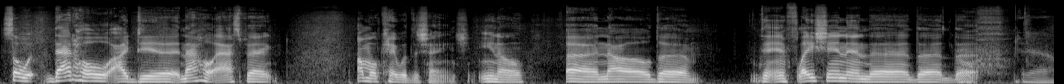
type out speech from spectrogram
so that whole idea and that whole aspect, I'm okay with the change. You know, uh, now the the inflation and the the the Yeah.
